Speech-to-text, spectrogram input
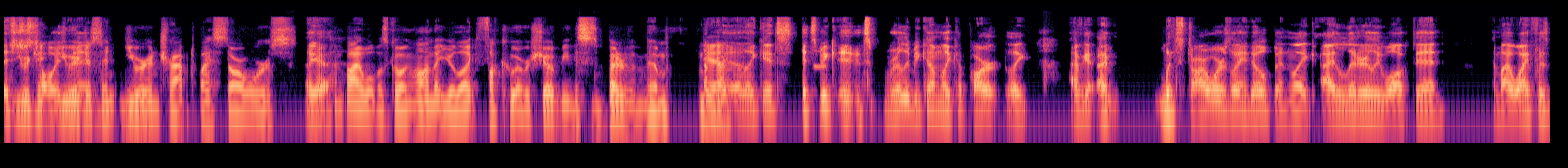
It's You were just ju- always you were been. just in, you were entrapped by Star Wars. Oh, yeah. and by what was going on that you're like fuck whoever showed me this is better than them Yeah. Yeah, like it's it's bec- it's really become like a part. Like I've got I when Star Wars Land opened, like I literally walked in and my wife was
